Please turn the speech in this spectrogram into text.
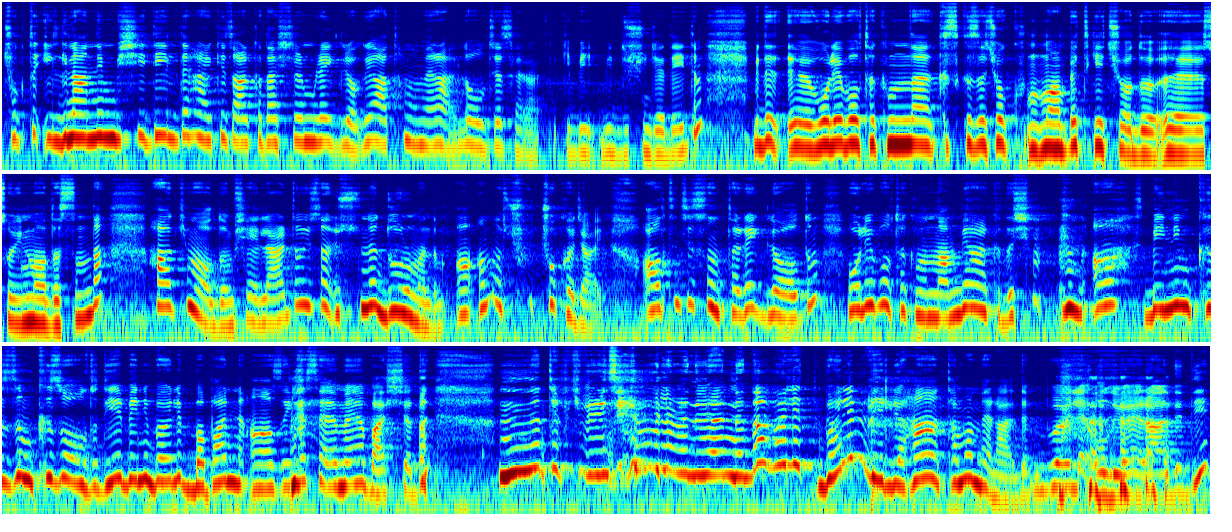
çok da ilgilendiğim bir şey değildi. Herkes arkadaşlarım regli oluyor. Ya tamam herhalde olacağız herhalde gibi bir düşüncedeydim. Bir de e, voleybol takımında kız kıza çok muhabbet geçiyordu e, soyunma odasında. Hakim olduğum şeylerdi. O yüzden üstüne durmadım. A- ama şu çok acayip. 6. sınıfta regli oldum. Voleybol takımından bir arkadaşım ah benim kızım kız oldu diye beni böyle babaanne ağzıyla sevmeye başladı. Ne tepki vereceğimi bilemedim yani neden böyle böyle mi veriliyor ha tamam herhalde böyle oluyor herhalde diye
